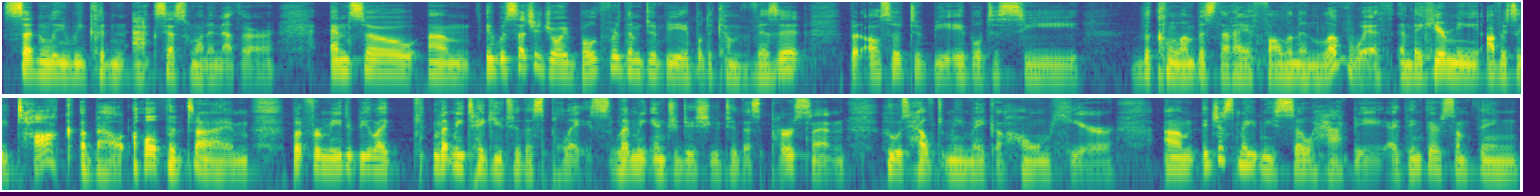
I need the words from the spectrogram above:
suddenly we couldn't access one another. And so um, it was such a joy both for them to be able to come visit but also to be able to see the Columbus that I have fallen in love with, and they hear me obviously talk about all the time. But for me to be like, let me take you to this place, let me introduce you to this person who has helped me make a home here, um, it just made me so happy. I think there's something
